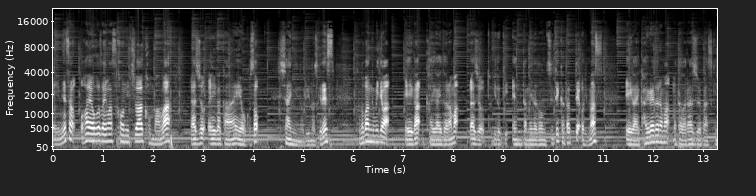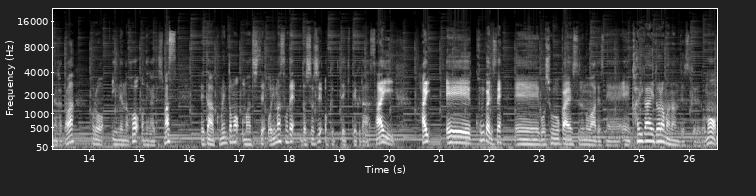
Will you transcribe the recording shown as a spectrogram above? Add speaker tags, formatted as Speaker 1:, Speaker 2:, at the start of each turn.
Speaker 1: えー、皆さんおはようございます。こんにちは。こんばんは。ラジオ映画館へようこそ。シャイニーの龍之介です。この番組では映画海外ドラマラジオ時々エンタメなどについて語っております。映画や海外ドラマまたはラジオが好きな方はフォローいいねの方お願いいたします。レターコメントもお待ちしておりますのでどしどし送ってきてください。はい。えー、今回ですね、えー、ご紹介するのはですね、えー、海外ドラマなんですけれども、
